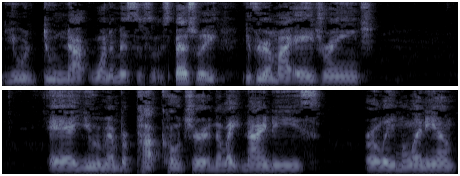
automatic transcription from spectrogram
You do not want to miss this, especially if you're in my age range and you remember pop culture in the late 90s, early millennium,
